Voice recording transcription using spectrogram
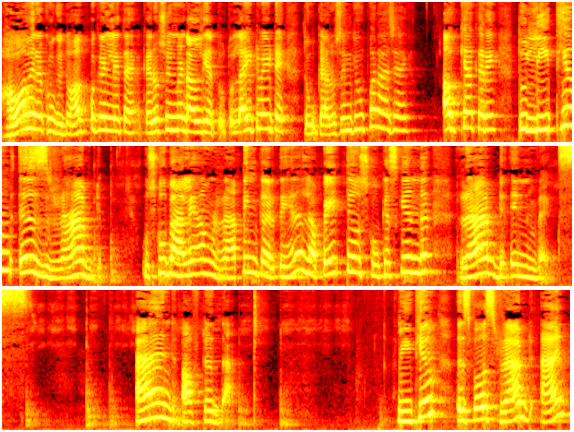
हवा में रखोगे तो आग पकड़ लेता है। कैरोसिन में डाल दिया तो तो लाइट वेट है तो वो कैरोसिन के ऊपर आ जाएगा। अब क्या करें? तो लिथियम इज़ रैप्ड उसको पहले हम रैपिंग करते हैं ना, लपेटते हैं उसको। किसके अंदर? Wrapped in wax and after that lithium is first wrapped and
